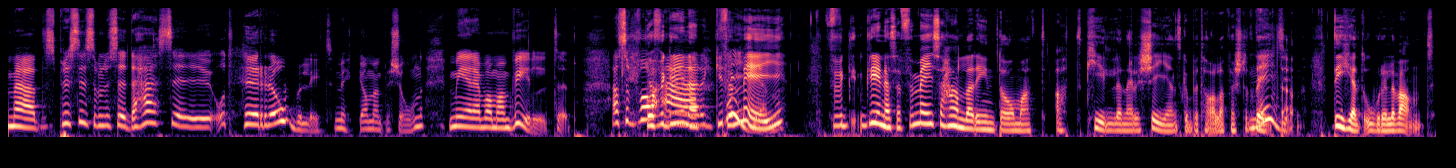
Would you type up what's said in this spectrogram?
Med, precis som du säger, det här säger ju otroligt mycket om en person. Mer än vad man vill typ. Alltså vad Ja, för grejen är är, grejen? För mig, för grejen är så här, för mig så handlar det inte om att, att killen eller tjejen ska betala första Nej. dejten. Det är helt orelevant.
